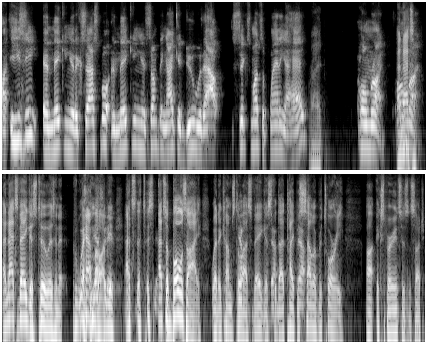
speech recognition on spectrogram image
uh, easy and making it accessible and making it something I could do without six months of planning ahead. Right. Home run. and that's run. and that's Vegas too, isn't it? Whammo! Yes, I mean, that's that's, that's a bullseye when it comes to yep. Las Vegas yep. for that type of yep. celebratory uh, experiences and such.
